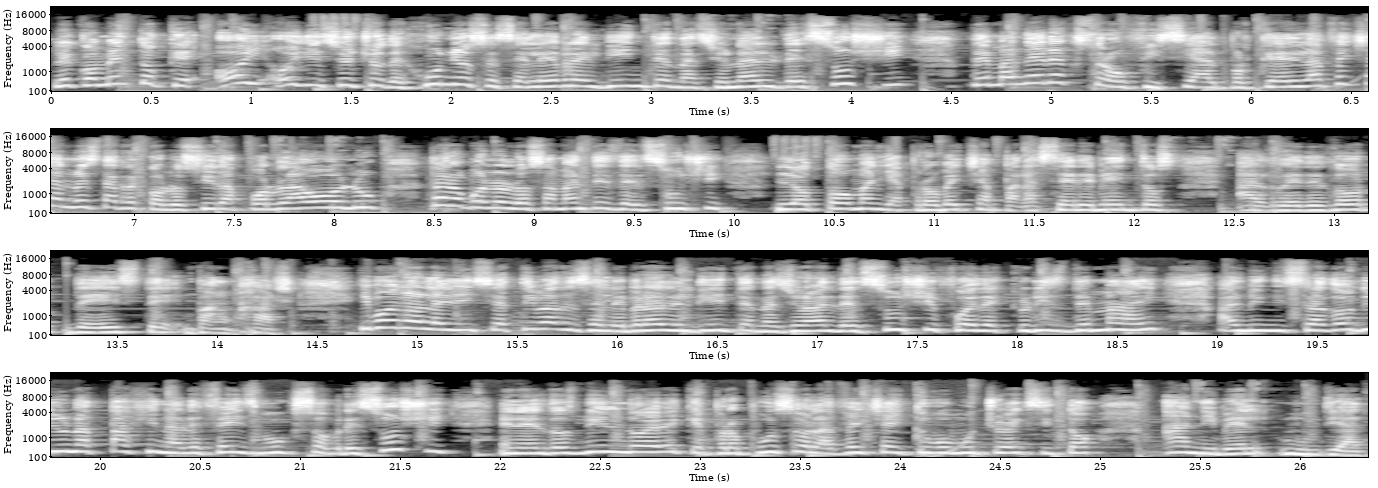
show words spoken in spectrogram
le comento que hoy, hoy 18 de junio, se celebra el Día Internacional de Sushi de manera extraoficial, porque la fecha no está reconocida por la ONU, pero bueno, los amantes del sushi lo toman y aprovechan para hacer eventos alrededor de este manjar. Y bueno, la iniciativa de celebrar el Día Internacional del Sushi fue de Chris DeMay, administrador de una página de Facebook sobre sushi en el 2009 que propuso la fecha y tuvo mucho éxito a nivel mundial.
